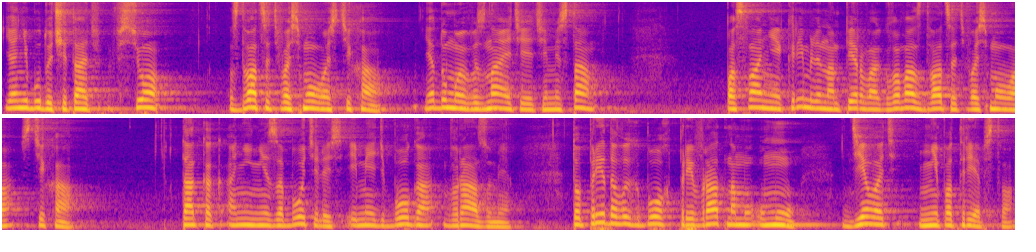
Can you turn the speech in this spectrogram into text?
Я не буду читать все, с 28 стиха. Я думаю, вы знаете эти места. Послание к римлянам, 1 глава, с 28 стиха. «Так как они не заботились иметь Бога в разуме, то предал их Бог превратному уму делать непотребство,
